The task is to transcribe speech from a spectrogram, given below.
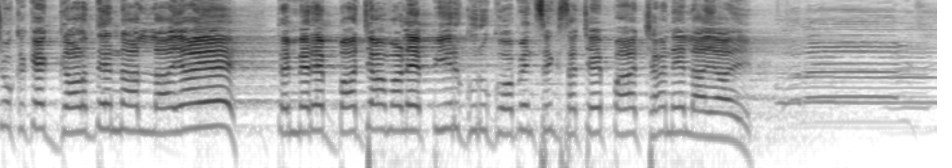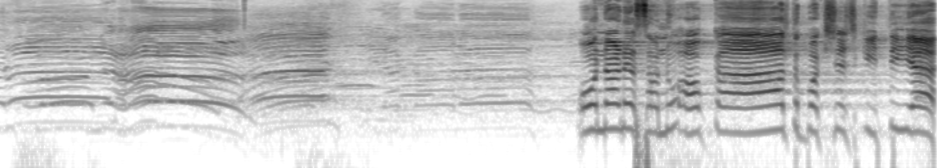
ਚੁੱਕ ਕੇ ਗਲ ਦੇ ਨਾਲ ਲਾਇਆ ਏ ਤੇ ਮੇਰੇ ਬਾਜਾਂ ਵਾਲੇ ਪੀਰ ਗੁਰੂ ਗੋਬਿੰਦ ਸਿੰਘ ਸੱਚੇ ਪਾਤਸ਼ਾਹ ਨੇ ਲਾਇਆ ਏ। ਉਹਨਾਂ ਨੇ ਸਾਨੂੰ ਔਕਾਤ ਬਖਸ਼ਿਸ਼ ਕੀਤੀ ਹੈ।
